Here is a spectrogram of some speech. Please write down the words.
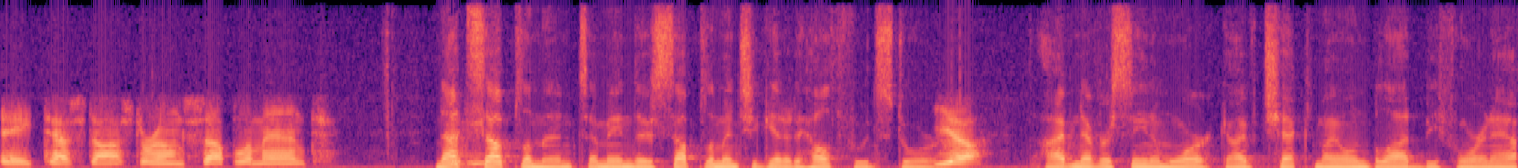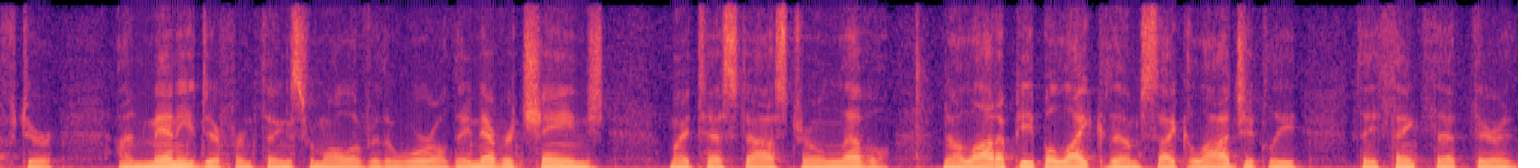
a testosterone supplement. Not supplement. I mean, there's supplements you get at a health food store. Yeah. I've never seen them work. I've checked my own blood before and after on many different things from all over the world. They never changed my testosterone level. Now, a lot of people like them psychologically. They think that they're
